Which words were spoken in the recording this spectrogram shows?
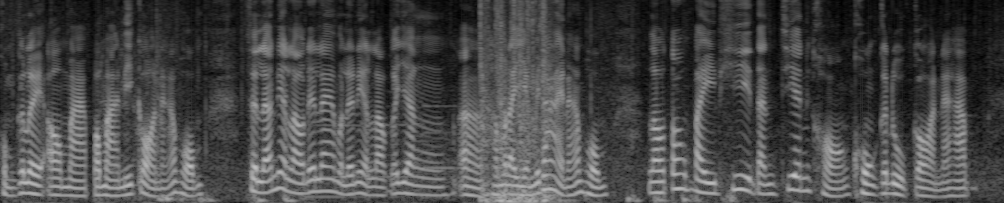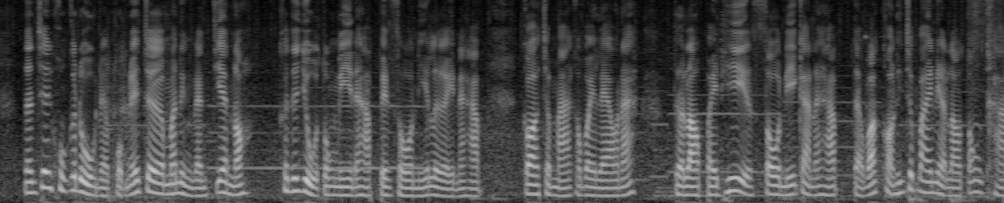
ผมก็เลยเอามาประมาณนี้ก่อนนะครับผม เสร็จแล้วเนี่ยเราได้แร่มาแล้วเนี่ยเราก็ยังเอ่อทำอะไรยังไม่ได้นะครับผม เราต้องไปที่ดันเจียนของโครงกระดูกก่อนนะครับ ดันเจียนโครงกระดูกเนี่ยผมได้เจอมาหนึ่งดันเจียนเนาะ ก็จะอยู่ตรงนี้นะครับ เป็นโซนนี้เลยนะครับ ก็จะมากเอาไว้แล้วนะ เดี๋ยวเราไปที่โซนนี้กันนะครับ แต่ว่าก่อนที่จะไปเนี่ยเราต้องค้า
